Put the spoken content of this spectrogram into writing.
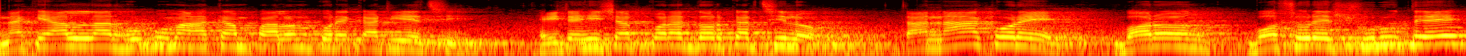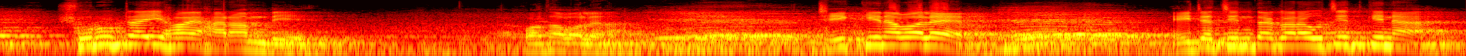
নাকি আল্লাহর হুকুম হাকাম পালন করে কাটিয়েছি? এইটা হিসাব করার দরকার ছিল। তা না করে বরং বছরের শুরুতে শুরুটাই হয় হারাম দিয়ে। কথা বলে না? ঠিক কিনা বলেন? এইটা চিন্তা করা উচিত কিনা?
